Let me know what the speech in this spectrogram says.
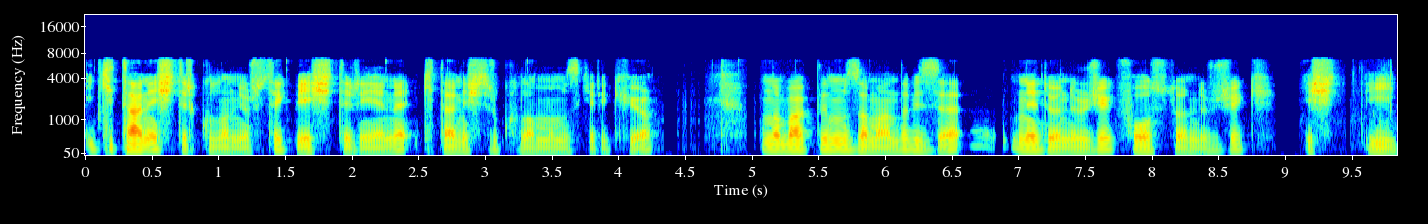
iki tane eşittir kullanıyoruz. Tek bir eşittir yerine iki tane eşittir kullanmamız gerekiyor. Buna baktığımız zaman da bize ne döndürecek? False döndürecek. Eşit değil.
